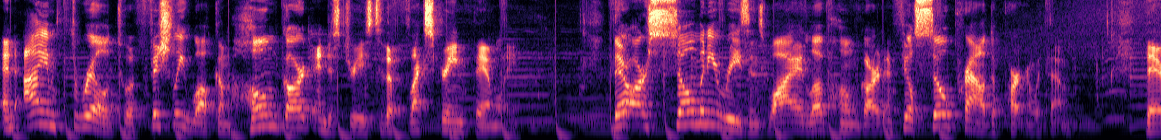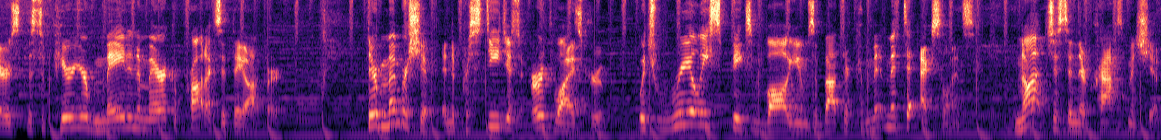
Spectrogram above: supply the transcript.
and I am thrilled to officially welcome HomeGuard Industries to the FlexScreen family. There are so many reasons why I love HomeGuard and feel so proud to partner with them. There's the superior made in America products that they offer. Their membership in the prestigious Earthwise Group, which really speaks volumes about their commitment to excellence, not just in their craftsmanship,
